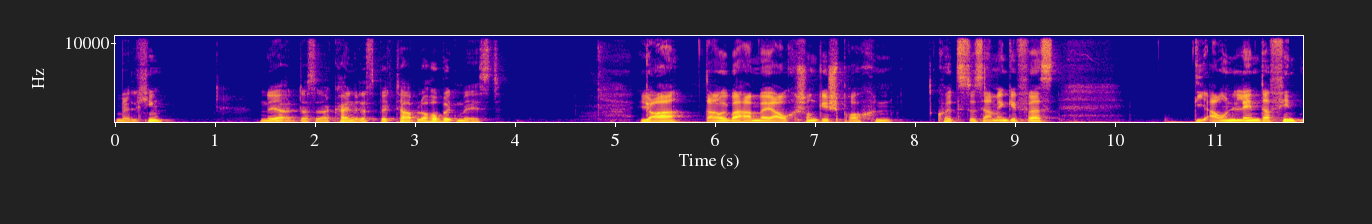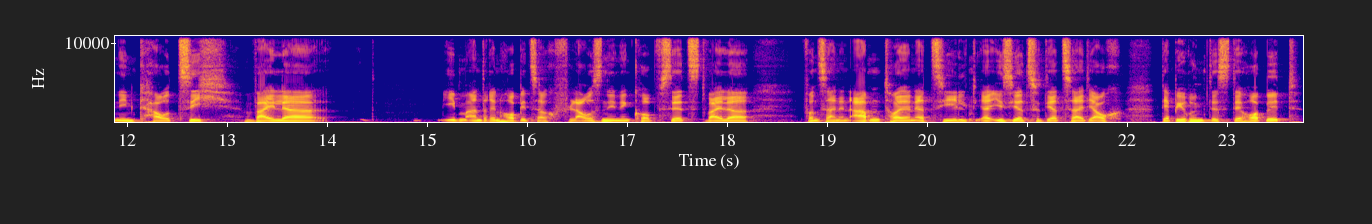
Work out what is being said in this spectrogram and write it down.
Welchen? Naja, dass er kein respektabler Hobbit mehr ist. Ja, darüber haben wir ja auch schon gesprochen. Kurz zusammengefasst, die Auenländer finden ihn kauzig, weil er eben anderen Hobbits auch Flausen in den Kopf setzt, weil er von seinen Abenteuern erzählt. Er ist ja zu der Zeit ja auch der berühmteste Hobbit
